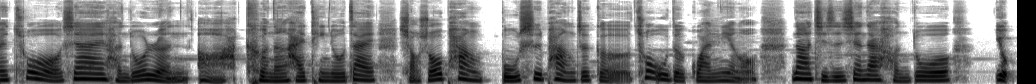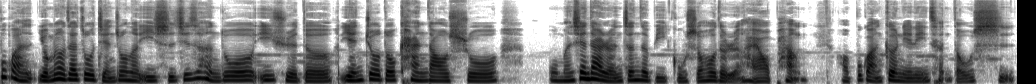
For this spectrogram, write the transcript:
没错，现在很多人啊、可能还停留在小时候胖不是胖这个错误的观念哦。那其实现在很多有不管有没有在做减重的医师，其实很多医学的研究都看到说，我们现代人真的比古时候的人还要胖。哦不管各年龄层都是。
